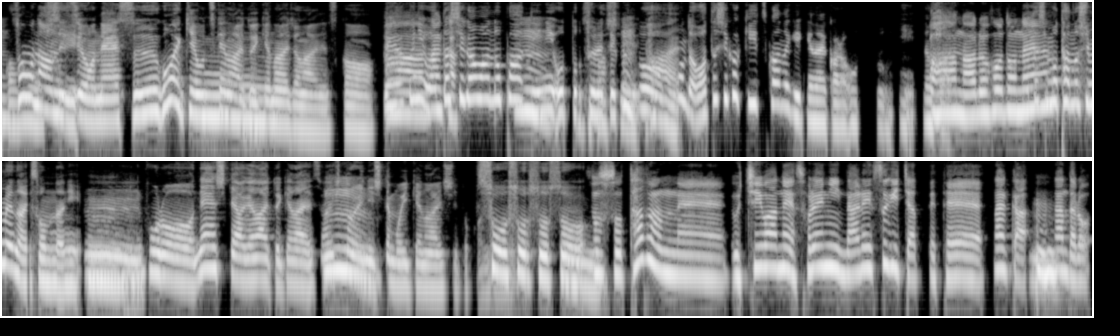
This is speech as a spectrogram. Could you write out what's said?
んとかそうなんです。よね。すごい気をつけないといけないじゃないですか。で逆に私側のパーティーに夫を連れてくると、うん難しいはい今度は私が気使わなきゃいけないから、夫に。ああ、か、なるほどね。私も楽しめない、そんなに。ううんん。フォローね、してあげないといけないですよね。うん一人にしてもいけないしとか。そうそうそうそう。うんそうそう、多分ね、うちはね、それに慣れすぎちゃってて、なんか、うん。なんだろ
